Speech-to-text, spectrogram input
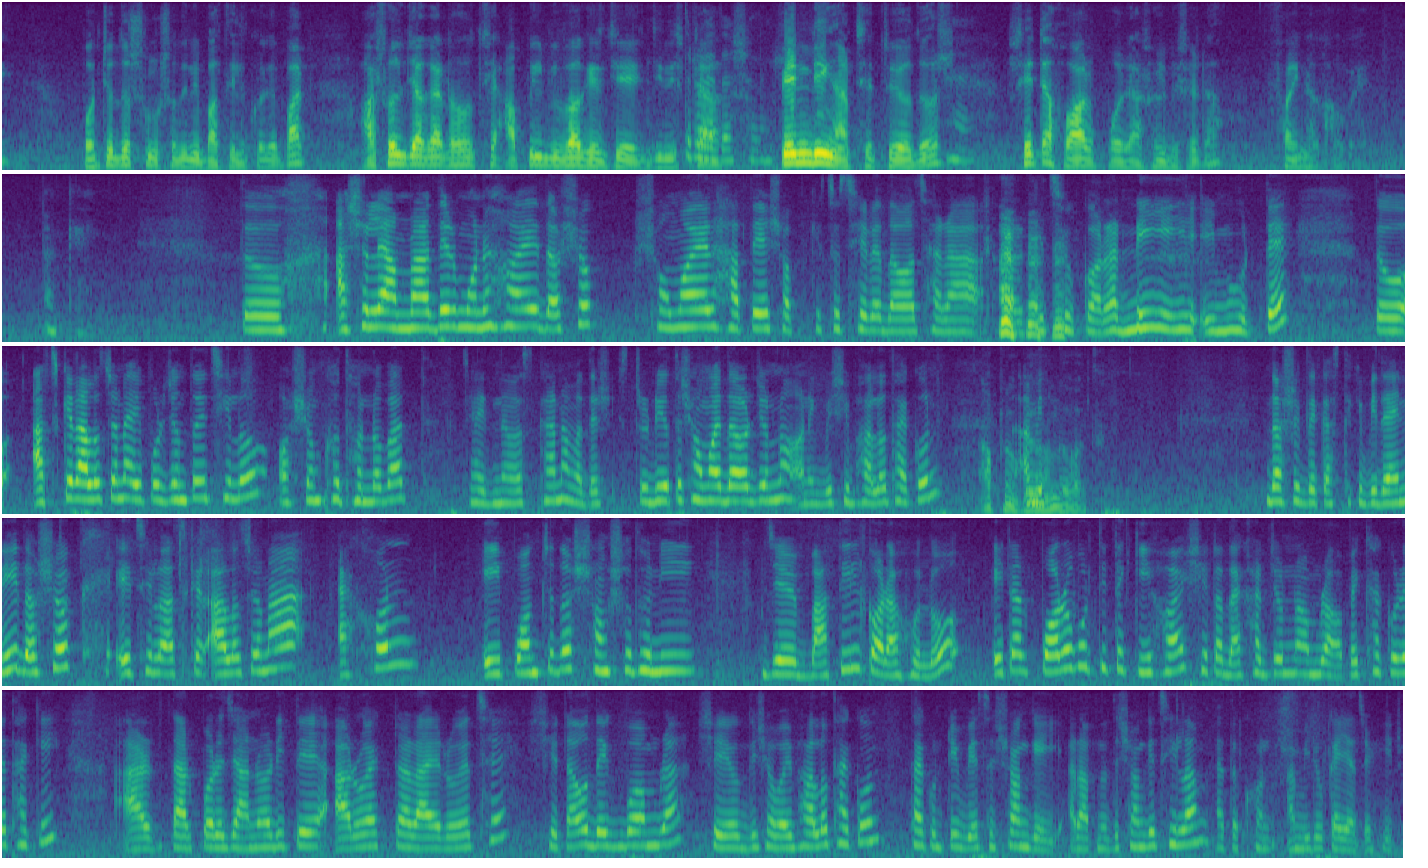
পঞ্চদশ সংশোধনী বাতিল করে বাট আসল জায়গাটা হচ্ছে আপিল বিভাগের যে জিনিসটা পেন্ডিং আছে ত্রয়োদশ হ্যাঁ। সেটা হওয়ার পরে আসলে বিষয়টা ফাইনাল হবে। ওকে। তো আসলে আমাদের মনে হয় দর্শক সময়ের হাতে সবকিছু ছেড়ে দেওয়া ছাড়া আর কিছু করার নেই এই মুহূর্তে। তো আজকের আলোচনা এই পর্যন্তই ছিল। অসংখ্য ধন্যবাদ। জাহিদ নওয়াজ খান আমাদের স্টুডিওতে সময় দেওয়ার জন্য অনেক বেশি ভালো থাকুন। আপনাকে ধন্যবাদ। দর্শকদের কাছ থেকে বিদায় নেই। দর্শক এই ছিল আজকের আলোচনা। এখন এই পঞ্চদশ সংশোধনী যে বাতিল করা হলো এটার পরবর্তীতে কি হয় সেটা দেখার জন্য আমরা অপেক্ষা করে থাকি। আর তারপরে জানুয়ারিতে আরও একটা রায় রয়েছে সেটাও দেখব আমরা। সেই অবধি সবাই ভালো থাকুন। থাকুন টিবিএস এর সঙ্গেই। আর আপনাদের সঙ্গে ছিলাম এতক্ষণ আমি রুকাইয়া জহির।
